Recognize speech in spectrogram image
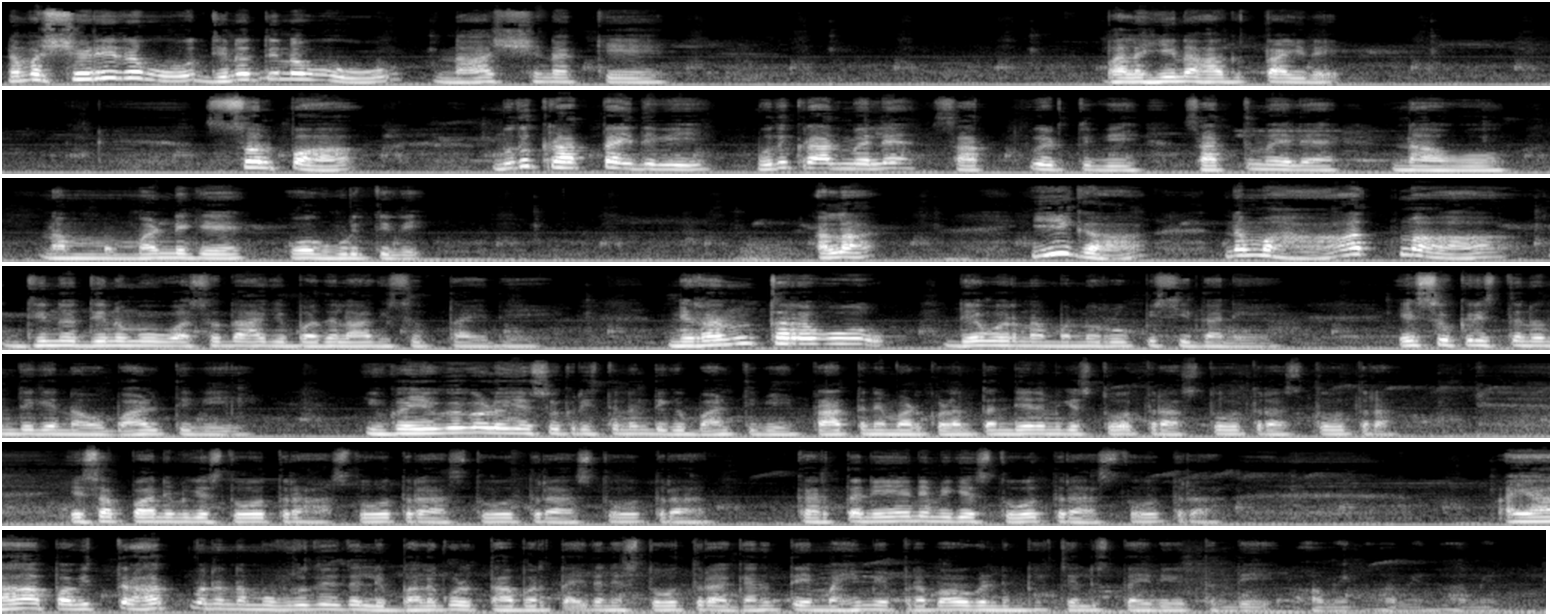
ನಮ್ಮ ಶರೀರವು ದಿನ ದಿನವೂ ನಾಶನಕ್ಕೆ ಬಲಹೀನ ಆಗುತ್ತಾ ಇದೆ. ಸ್ವಲ್ಪ ಮುದುಕರಾಗ್ತಾ ಇದ್ದೀವಿ. ಮುದುಕರಾದ ಮೇಲೆ ಸತ್ತು ಸತ್ತ ಮೇಲೆ ನಾವು ನಮ್ಮ ಮಣ್ಣಿಗೆ ಹೋಗ್ಬಿಡ್ತೀವಿ. ಅಲ್ಲ, ಈಗ ನಮ್ಮ ಆತ್ಮ ದಿನ ದಿನವೂ ಹೊಸದಾಗಿ ಬದಲಾಗಿಸುತ್ತಾ ಇದೆ. ನಿರಂತರವೂ ದೇವರು ನಮ್ಮನ್ನು ರೂಪಿಸಿದ್ದಾನೆ. ಯೇಸು ಕ್ರಿಸ್ತನೊಂದಿಗೆ ನಾವು ಬಾಳ್ತೀವಿ. ಯುಗ ಯುಗಗಳು ಯೇಸು ಕ್ರಿಸ್ತನೊಂದಿಗೆ ಬಾಳ್ತೀವಿ. ಪ್ರಾರ್ಥನೆ ಮಾಡ್ಕೊಳ್ಳೋಣ. ತಂದೆ, ನಿಮಗೆ ಸ್ತೋತ್ರ ಸ್ತೋತ್ರ ಸ್ತೋತ್ರ. ಯೇಸಪ್ಪ ನಿಮಗೆ ಸ್ತೋತ್ರ ಸ್ತೋತ್ರ ಸ್ತೋತ್ರ ಸ್ತೋತ್ರ. ಕರ್ತನೇ, ನಿಮಗೆ ಸ್ತೋತ್ರ ಸ್ತೋತ್ರ. ಅಯಾ ಪವಿತ್ರಾತ್ಮನ ನಮ್ಮ ಹೃದಯದಲ್ಲಿ ಬಲಗೊಳ್ತಾ ಬರ್ತಾ ಇದ್ದಾನೆ. ಸ್ತೋತ್ರ, ಘನತೆ, ಮಹಿಮೆ, ಪ್ರಭಾವಗಳ್ ನಿಮಗೆ ಚಲಿಸ್ತಾ ಇದ್ದೀವಿ ತಂದೆ. ಆಮೇನ್ ಆಮೇನ್ ಆಮೇನ್.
